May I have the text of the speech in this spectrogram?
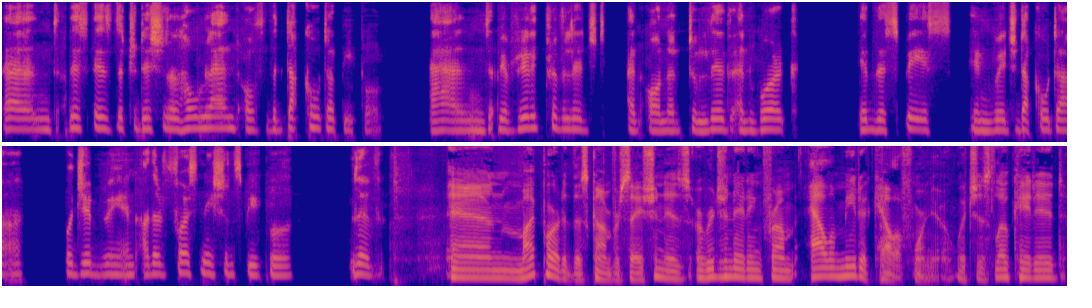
and this is the traditional homeland of the Dakota people. And we're really privileged and honored to live and work in this space in which Dakota, Ojibwe, and other First Nations people live. And my part of this conversation is originating from Alameda, California, which is located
